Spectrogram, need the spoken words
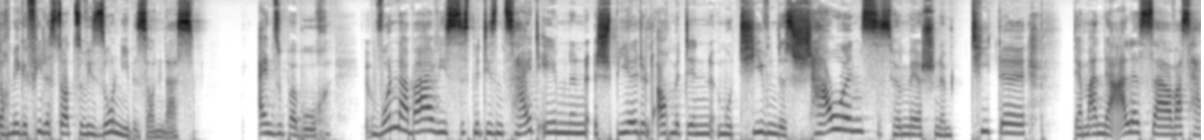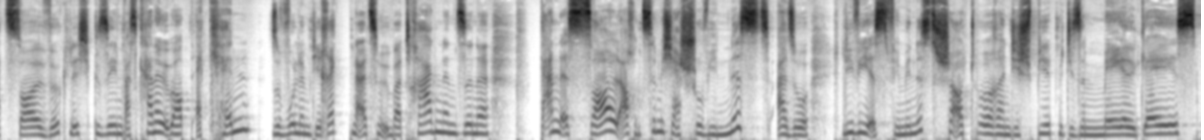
doch mir gefiel es dort sowieso nie besonders. Ein super Buch. Wunderbar, wie es mit diesen Zeitebenen spielt und auch mit den Motiven des Schauens. Das hören wir ja schon im Titel der Mann, der alles sah, was hat Saul wirklich gesehen, was kann er überhaupt erkennen, sowohl im direkten als im übertragenen Sinne. Dann ist Saul auch ein ziemlicher Chauvinist. Also Livy ist feministische Autorin, die spielt mit diesem Male Gaze.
